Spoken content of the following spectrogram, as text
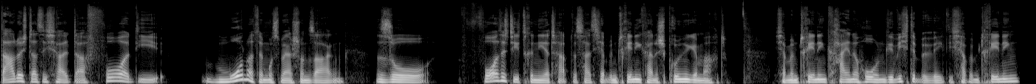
dadurch, dass ich halt davor die Monate, muss man ja schon sagen, so vorsichtig trainiert habe. Das heißt, ich habe im Training keine Sprünge gemacht. Ich habe im Training keine hohen Gewichte bewegt. Ich habe im Training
